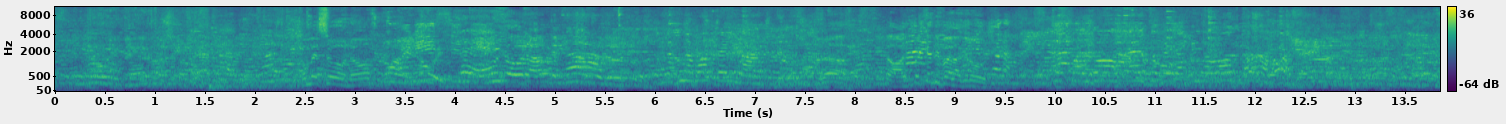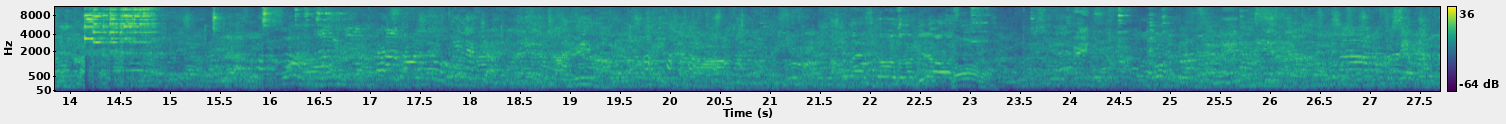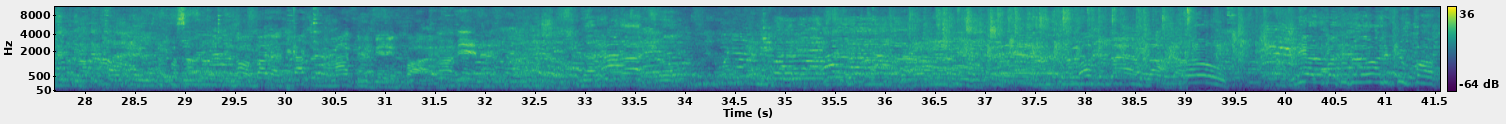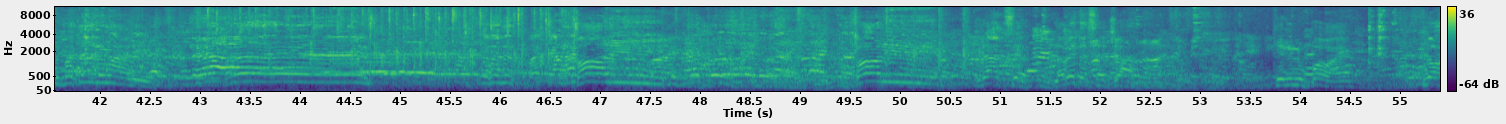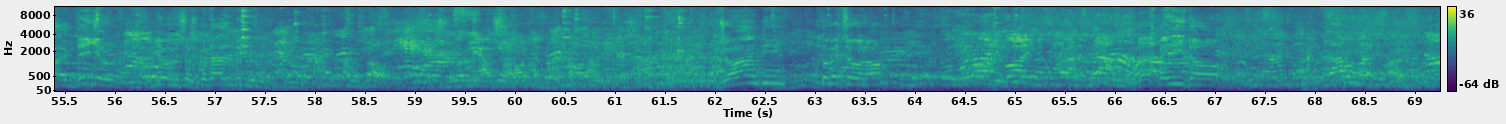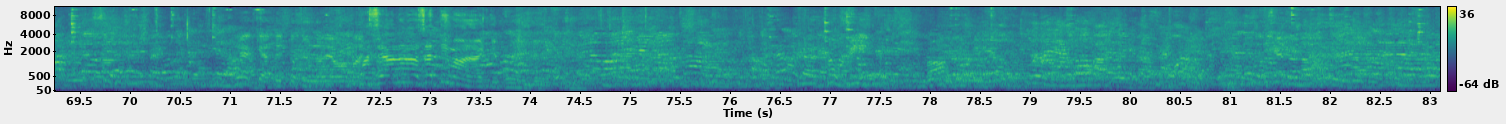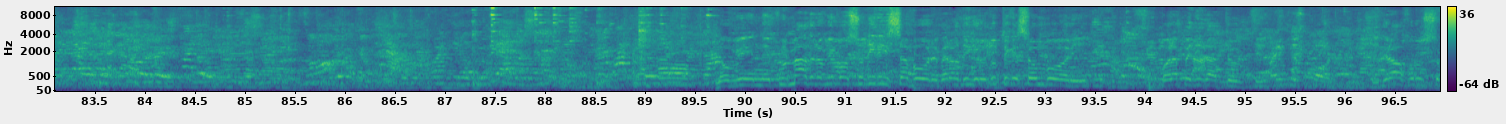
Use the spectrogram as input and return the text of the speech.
Come sono? Sì, la prima volta in mangio. Bravo. No, perché ti fai la croce? Quando penso che la prima volta Buono. No, vada, ti lascio un attimo e vieni qua. Eh. Oh, lì hanno battuto le mani più forte, battete le mani. Eh! Boni! Boni! Grazie, l'avete assaggiato? Tienili un po', eh? No, diglielo, io mi sono scordato di per Giovanni, come sono? Buon appetito! Chi è che ha detto che non abbiamo Ma mangiato? se hanno una settimana anche quelli. Vi, nel filmato non vi posso dire il sapore, però dicono tutti che sono buoni. Buon appetito a tutti. I Groforus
